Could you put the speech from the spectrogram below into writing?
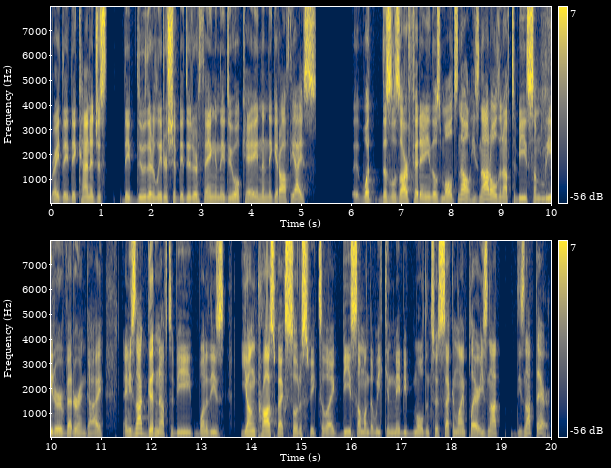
right. They they kind of just they do their leadership, they do their thing, and they do okay, and then they get off the ice. Uh, What does Lazar fit any of those molds? No, he's not old enough to be some leader, veteran guy, and he's not good enough to be one of these young prospects, so to speak, to like be someone that we can maybe mold into a second line player. He's not. He's not there.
